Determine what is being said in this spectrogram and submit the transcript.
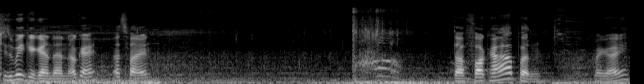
She's weak again then. Okay, that's fine. The fuck happened, my guy?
